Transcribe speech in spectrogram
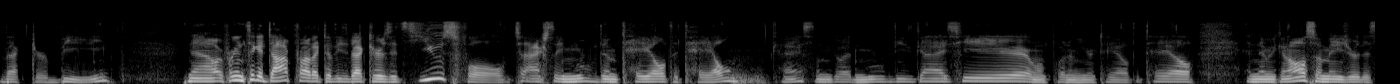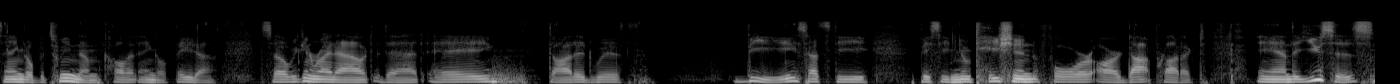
vector B. Now, if we're going to take a dot product of these vectors, it's useful to actually move them tail to tail. Okay, so let me go ahead and move these guys here. I'm going to put them here tail to tail. And then we can also measure this angle between them, call it angle theta. So we can write out that A dotted with B, so that's the basically notation for our dot product. And the uses,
